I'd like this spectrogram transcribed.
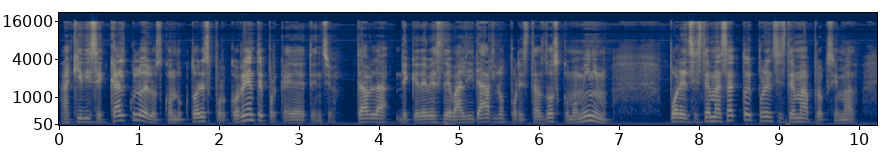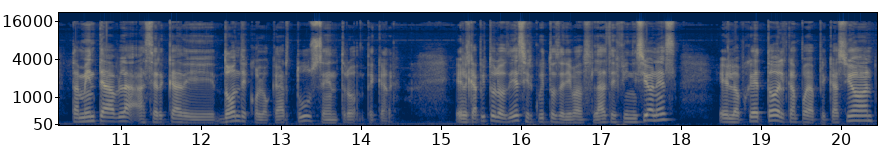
Aquí dice cálculo de los conductores por corriente y por caída de tensión. Te habla de que debes de validarlo por estas dos como mínimo por el sistema exacto y por el sistema aproximado. También te habla acerca de dónde colocar tu centro de carga. El capítulo 10, circuitos derivados, las definiciones, el objeto, el campo de aplicación,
